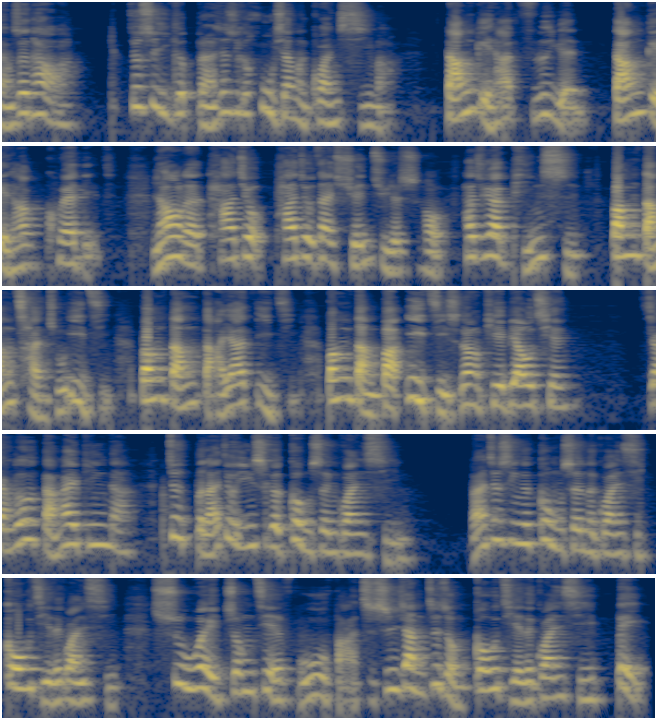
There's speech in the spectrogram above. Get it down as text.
讲这套啊，就是一个本来就是一个互相的关系嘛，党给他资源，党给他 credit，然后呢，他就他就在选举的时候，他就在平时帮党铲除异己，帮党打压异己，帮党把异己身上贴标签，讲的都是党爱听的啊。就本来就已经是个共生关系，反正就是一个共生的关系、勾结的关系。数位中介服务法只是让这种勾结的关系被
